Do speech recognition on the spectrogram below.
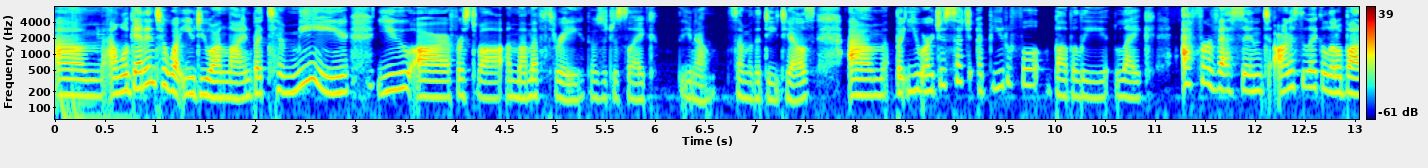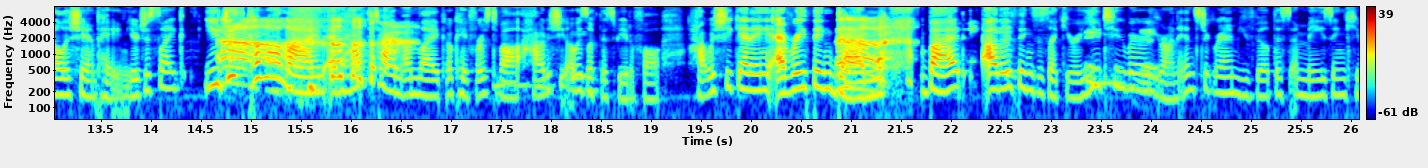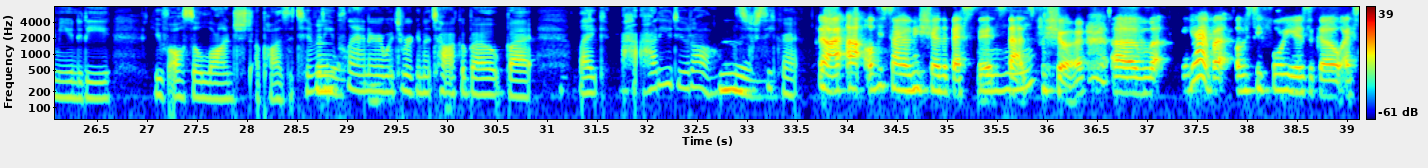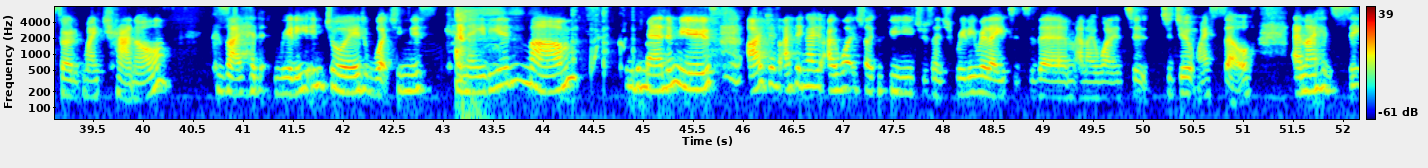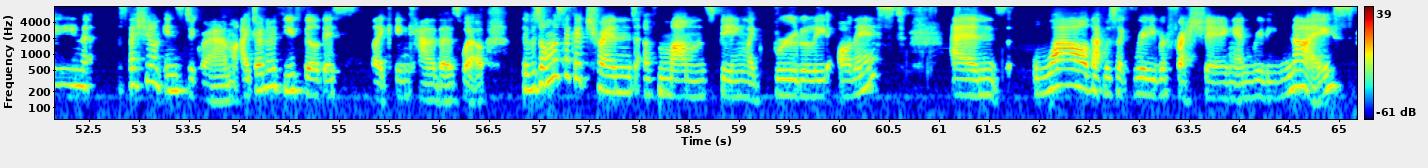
Um, and we'll get into what you do online. But to me, you are, first of all, a mom of three. Those are just like, you know, some of the details. Um, but you are just such a beautiful, bubbly, like effervescent, honestly, like a little bottle of champagne. You're just like, you just ah. come online. And half the time I'm like, okay, first of all, how does she always look this beautiful? How is she getting everything done? but other things is like, you're a YouTuber, you're on Instagram, you've built this amazing community. You've also launched a positivity mm. planner, which we're going to talk about. But like, h- how do you do it all? What's your mm. secret? I, I, obviously, I only share the best bits. Mm-hmm. That's for sure. Um, yeah, but obviously, four years ago, I started my channel because I had really enjoyed watching this Canadian mom called Amanda Muse. I just, I think I, I watched like a few YouTubers. I just really related to them, and I wanted to to do it myself. And I had seen, especially on Instagram. I don't know if you feel this like in Canada as well. There was almost like a trend of mums being like brutally honest. And wow, that was like really refreshing and really nice.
